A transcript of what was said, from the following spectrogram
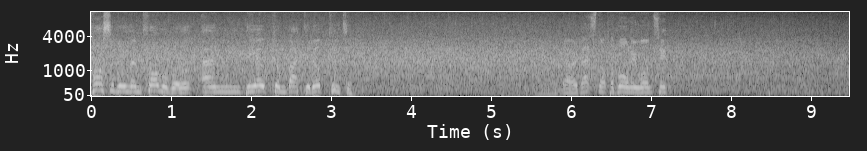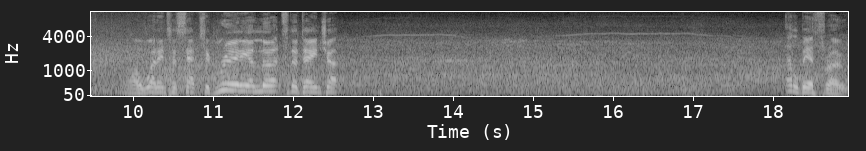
possible than probable, and the outcome backed it up, Peter. No, that's not the ball he wanted. Oh, well intercepted, really alert to the danger. That'll be a throw.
